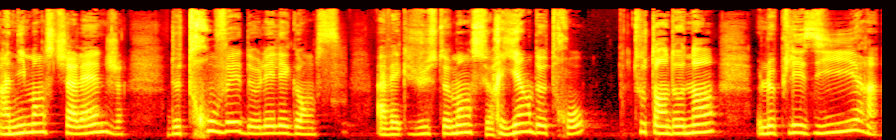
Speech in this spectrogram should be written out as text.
un immense challenge de trouver de l'élégance avec justement ce rien de trop tout en donnant le plaisir,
